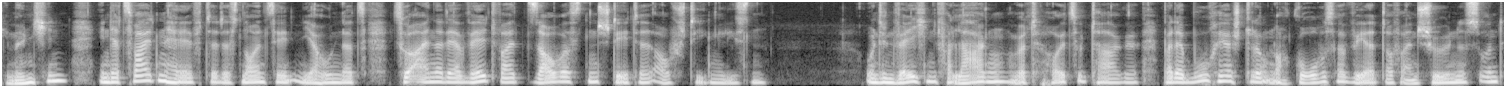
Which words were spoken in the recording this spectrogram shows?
die München in der zweiten Hälfte des 19. Jahrhunderts zu einer der weltweit saubersten Städte aufstiegen ließen und in welchen Verlagen wird heutzutage bei der Buchherstellung noch großer Wert auf ein schönes und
